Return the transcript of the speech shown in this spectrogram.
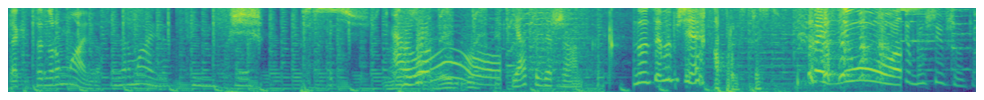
Так це нормально. Це нормально. Алло. Я содержанка. Ну це взагалі. А пристрасть? Козьол. Ти бувший в шокі.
